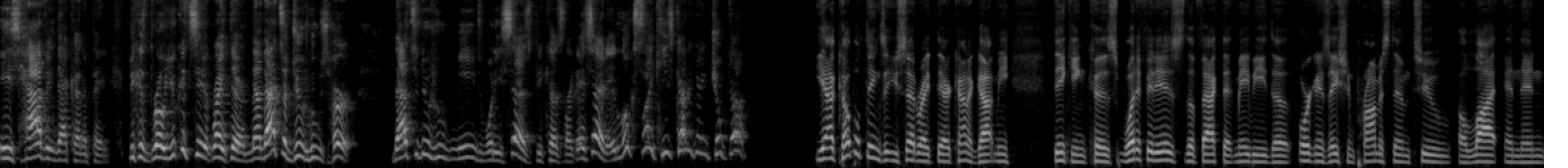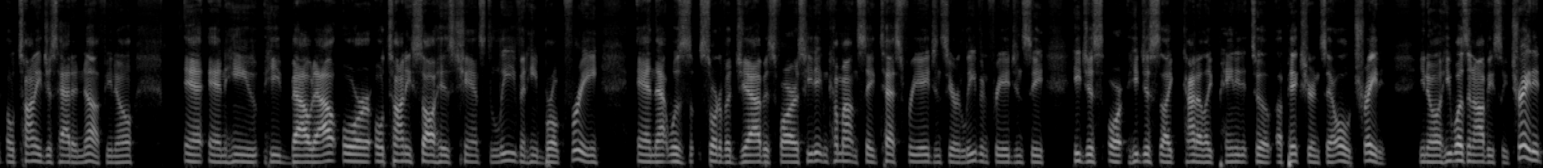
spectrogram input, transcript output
is having that kind of pain. Because, bro, you can see it right there. Now, that's a dude who's hurt. That's a dude who means what he says. Because, like I said, it looks like he's kind of getting choked up. Yeah, a couple things that you said right there kind of got me thinking because what if it is the fact that maybe the organization promised them to a lot and then Ohtani just had enough, you know, and and he he bowed out, or Ohtani saw his chance to leave and he broke free, and that was sort of a jab as far as he didn't come out and say test free agency or leaving free agency. He just or he just like kind of like painted it to a, a picture and said, "Oh, traded." You know, he wasn't obviously traded,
